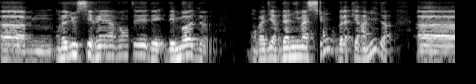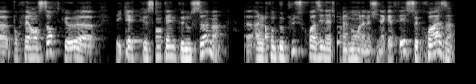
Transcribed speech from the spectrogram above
Euh, on a dû aussi réinventer des, des modes on va dire, d'animation de la pyramide euh, pour faire en sorte que euh, les quelques centaines que nous sommes, euh, alors qu'on ne peut plus se croiser naturellement à la machine à café, se croisent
